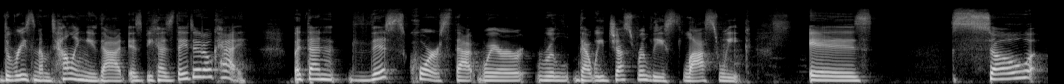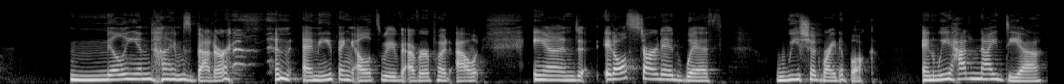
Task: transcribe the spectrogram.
the reason I'm telling you that is because they did okay. But then this course that we're re- that we just released last week is so million times better than anything else we've ever put out. And it all started with we should write a book. And we had an idea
